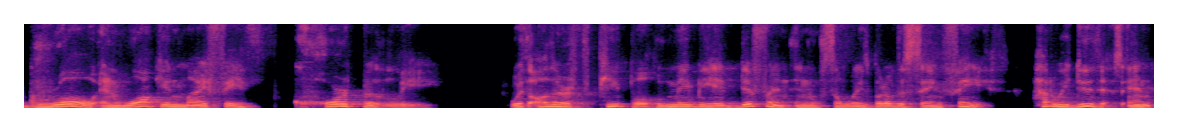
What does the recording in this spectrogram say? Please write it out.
grow and walk in my faith corporately with other people who may be different in some ways, but of the same faith? How do we do this? And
